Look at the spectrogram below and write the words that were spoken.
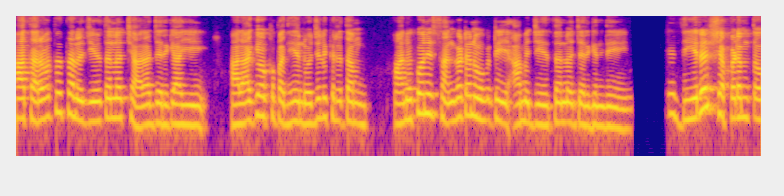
ఆ తర్వాత తన జీవితంలో చాలా జరిగాయి. అలాగే ఒక పదిహేను రోజుల క్రితం అనుకోని సంఘటన ఒకటి ఆమె జీవితంలో జరిగింది. ధీరజ్ చెప్పడంతో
